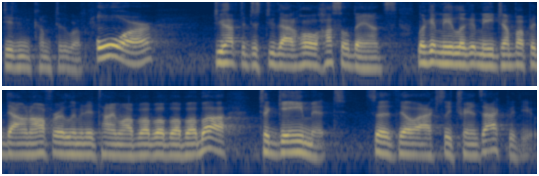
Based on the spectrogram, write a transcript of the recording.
didn't come to the world? Or do you have to just do that whole hustle dance? Look at me, look at me, jump up and down, offer a limited time, blah, blah, blah, blah, blah, blah, to game it so that they'll actually transact with you.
